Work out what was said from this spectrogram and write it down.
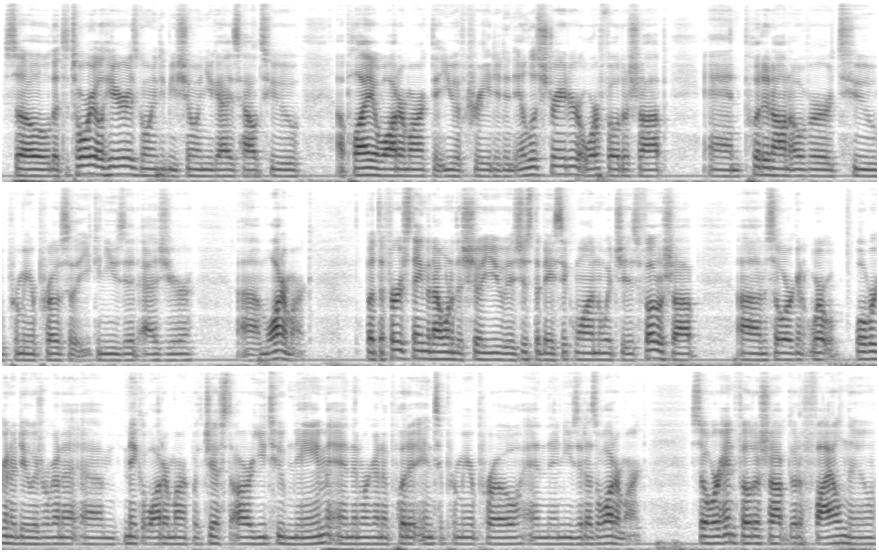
So the tutorial here is going to be showing you guys how to apply a watermark that you have created in Illustrator or Photoshop and put it on over to Premiere Pro so that you can use it as your um, watermark. But the first thing that I wanted to show you is just the basic one, which is Photoshop. Um, so we're gonna we're, what we're gonna do is we're gonna um, make a watermark with just our YouTube name, and then we're gonna put it into Premiere Pro and then use it as a watermark. So we're in Photoshop. Go to File, New.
